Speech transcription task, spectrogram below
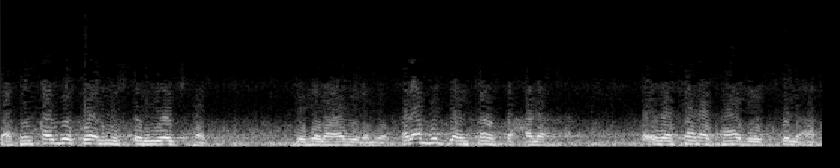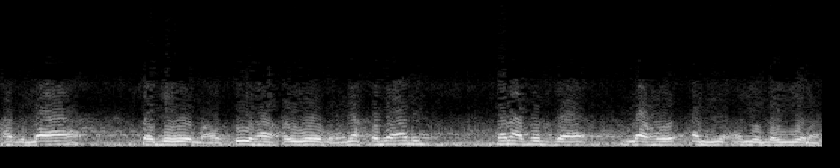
لكن قد يكون المشتري يجهل مثل هذه الأمور. فلا بد أن تنصح له. فإذا كانت هذه السلعة قد لا تدوم أو فيها عيوب ونحو ذلك فلا بد له أن يبينها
